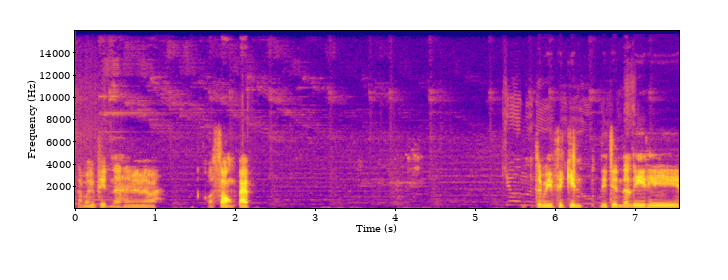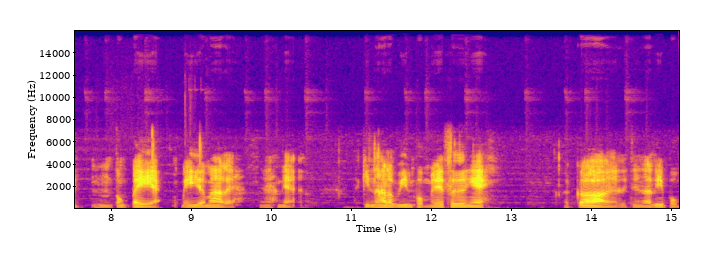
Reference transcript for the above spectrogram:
ทำไม่ผิดนะใช่ไหมวะขอส่องแป๊บ จะมีสกินดิจินดารี่ที่ต้องเปย์อะเปย์เยอะมากเลยอะเนี่ยสกินฮาโลวีนผมไม่ได้ซื้อไง แล้วก็ดิจินดารี่ผม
